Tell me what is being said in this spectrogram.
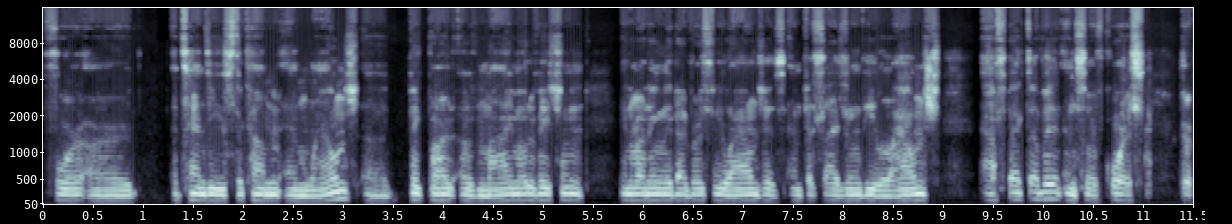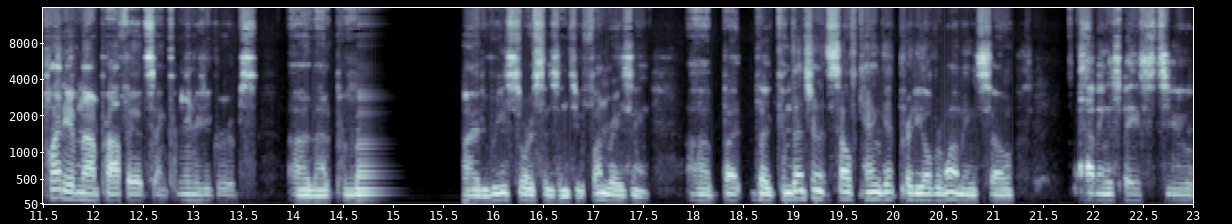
for our attendees to come and lounge. A big part of my motivation in running the diversity lounge is emphasizing the lounge aspect of it. And so, of course, there are plenty of nonprofits and community groups uh, that provide resources and do fundraising. Uh, but the convention itself can get pretty overwhelming. So, having a space to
